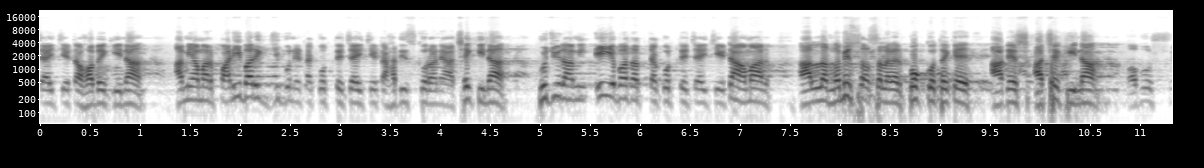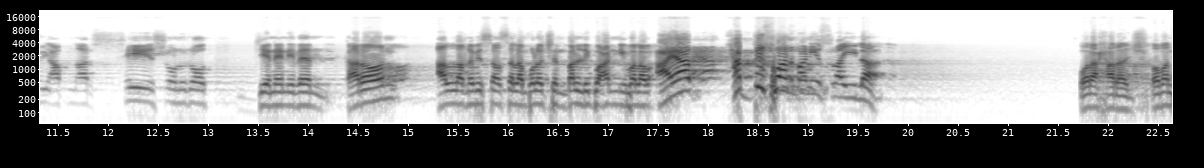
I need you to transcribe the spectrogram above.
চাইছি, এটা হবে কিনা? আমি আমার পারিবারিক জীবন এটা করতে চাইছি, এটা হাদিস কোরআনে আছে কিনা? হুজুর, আমি এই ইবাদতটা করতে চাইছি, এটা আমার আল্লাহ নবী সাল্লামের পক্ষ থেকে আদেশ আছে কিনা? অবশ্যই আপনার শেষ অনুরোধ জেনে নেবেন, কারণ আল্লাহ নবী সাল্লাম বলেছেন, বাল্লিগু আন্নি বলা আয়াত, হাদ্দিস ওয়ান বানি ইসরাইলা ওরা হারাজ, ওমান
